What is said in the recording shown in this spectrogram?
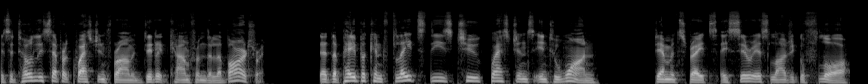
is a totally separate question from did it come from the laboratory that the paper conflates these two questions into one demonstrates a serious logical flaw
